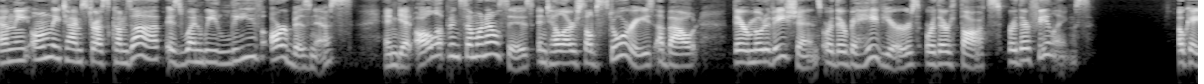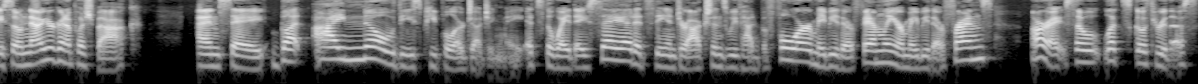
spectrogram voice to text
And the only time stress comes up is when we leave our business and get all up in someone else's and tell ourselves stories about their motivations or their behaviors or their thoughts or their feelings. Okay, so now you're going to push back and say, but I know these people are judging me. It's the way they say it. It's the interactions we've had before. Maybe they're family or maybe they're friends. All right. So let's go through this.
